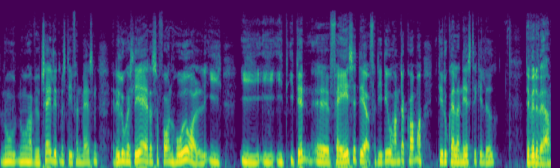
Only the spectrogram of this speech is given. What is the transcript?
nu, nu har vi jo talt lidt med Stefan Madsen, er det Lukas Lea, der så får en hovedrolle i, i, i, i, i den øh, fase der, fordi det er jo ham, der kommer i det, du kalder næste geled? Det vil det være,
